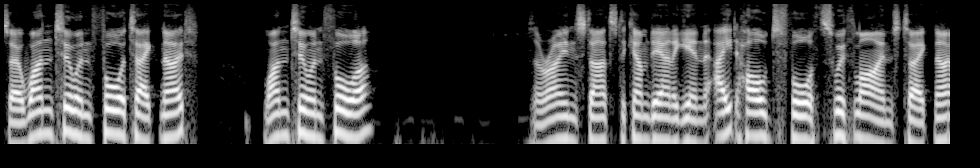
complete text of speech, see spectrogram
So one, two, and four take note. One, two, and four. The rain starts to come down again. Eight holds fourth. Swift Limes take note.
